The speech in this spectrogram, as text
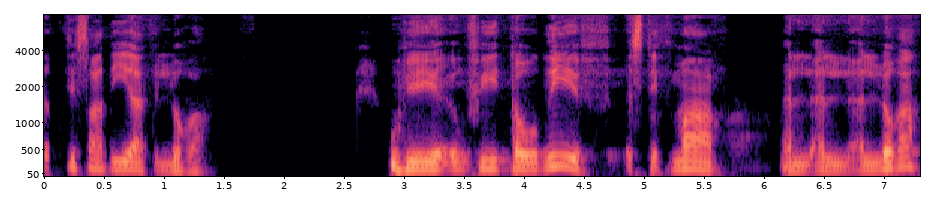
اقتصاديات اللغة وفي وفي توظيف استثمار اللغة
